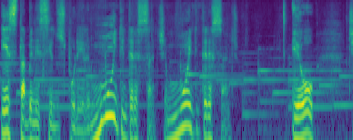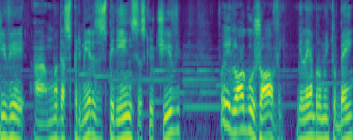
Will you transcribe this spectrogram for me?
estabelecidos por ele. Muito interessante, muito interessante. Eu tive ah, uma das primeiras experiências que eu tive foi logo jovem, me lembro muito bem,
